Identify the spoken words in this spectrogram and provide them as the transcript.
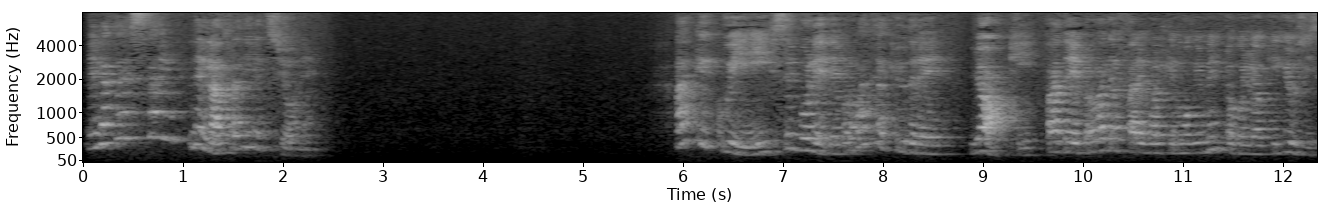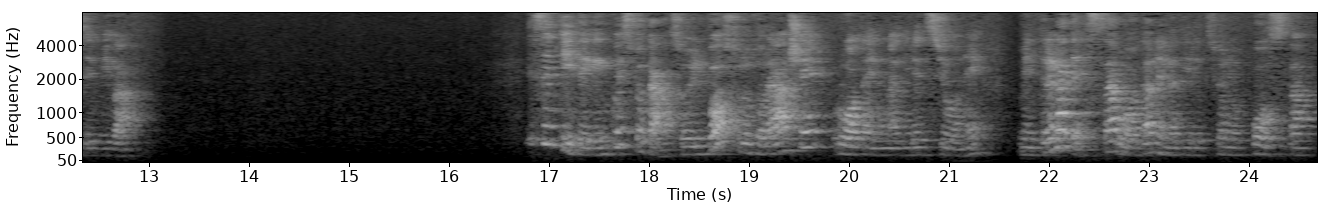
e la testa nell'altra direzione. Anche qui, se volete, provate a chiudere gli occhi, fate, provate a fare qualche movimento con gli occhi chiusi se vi va. Sentite che in questo caso il vostro torace ruota in una direzione, mentre la testa ruota nella direzione opposta.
